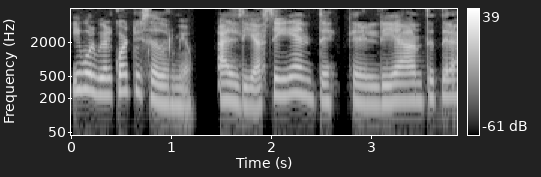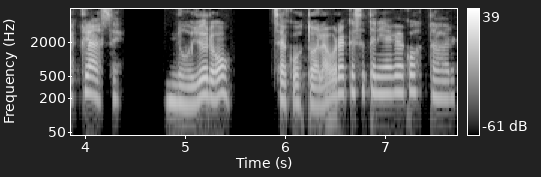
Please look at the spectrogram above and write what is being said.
y volvió al cuarto y se durmió. Al día siguiente, que era el día antes de las clases, no lloró. Se acostó a la hora que se tenía que acostar,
